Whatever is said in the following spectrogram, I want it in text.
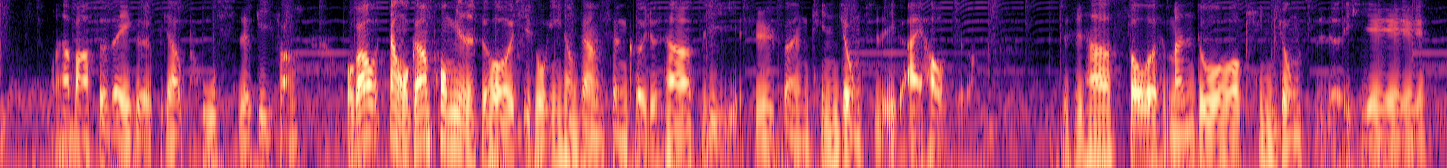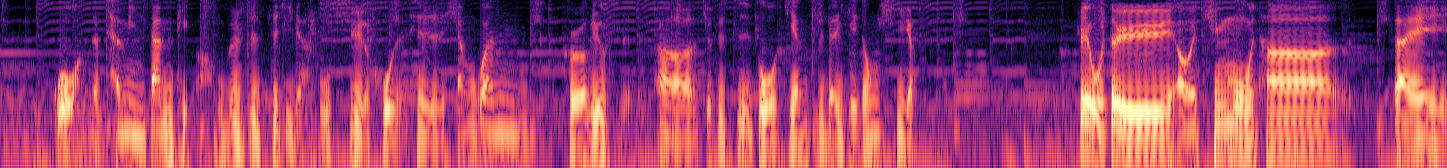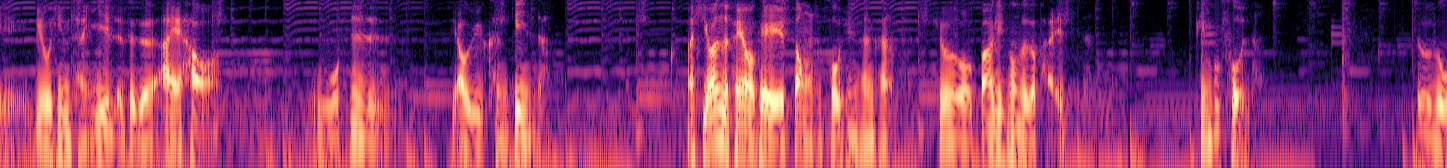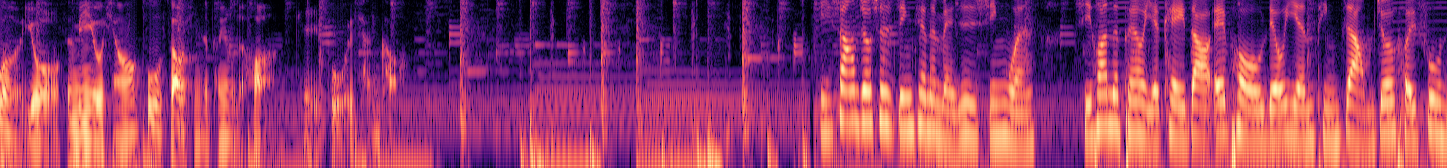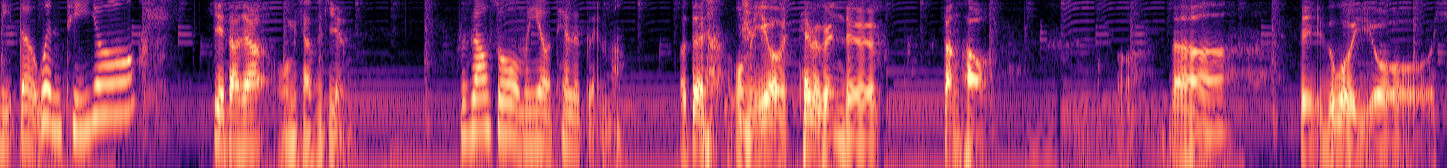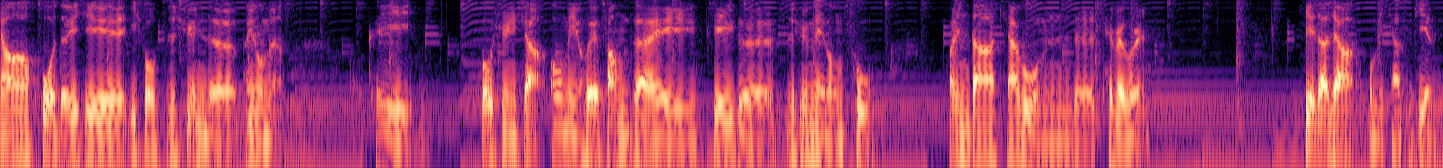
然后把它设在一个比较朴实的地方。我刚，但我跟他碰面的时候，其实我印象非常深刻，就是他自己也是算 King Jones 的一个爱好者，就是他收了蛮多 King Jones 的一些过往的成名单品啊，无论是自己的服饰或者是相关。produce，呃，就是制作监制的一些东西啊，所以我对于呃青木他在流行产业的这个爱好啊，我是表予肯定的。那喜欢的朋友可以上网搜寻看看，就巴黎颂这个牌子，挺不错的。就如果有身边有想要做造型的朋友的话，可以作为参考。以上就是今天的每日新闻，喜欢的朋友也可以到 Apple 留言评价，我们就会回复你的问题哟。谢谢大家，我们下次见。不是要说我们也有 Telegram 吗？哦，对了，我们也有 Telegram 的账号。哦，那对，如果有想要获得一些一手资讯的朋友们，可以搜寻一下，我们也会放在这个资讯内容处，欢迎大家加入我们的 Telegram。谢谢大家，我们下次见。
